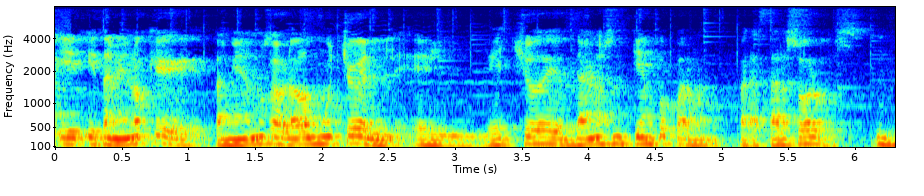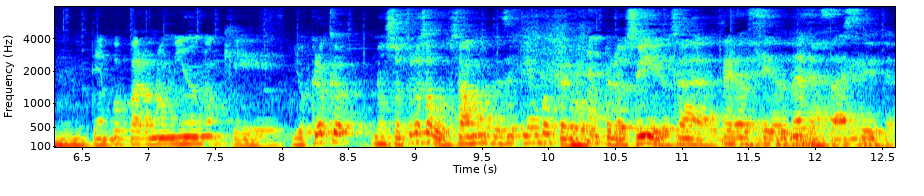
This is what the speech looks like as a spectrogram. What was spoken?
y, y también lo que también hemos hablado mucho, el, el hecho de darnos un tiempo para, para estar solos, un tiempo para uno mismo que... Yo creo que nosotros abusamos de ese tiempo, pero, pero sí, o sea... Pero sí es necesario. sí, ya,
